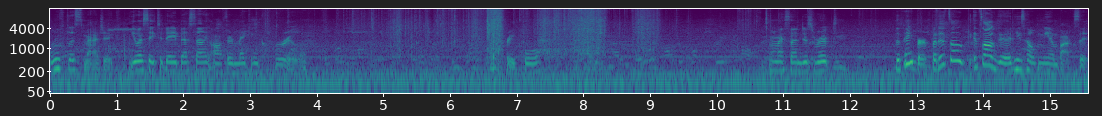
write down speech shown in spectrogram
Ruthless Magic. USA Today bestselling author Megan Crewe. That's pretty cool. And my son just ripped the paper, but it's all it's all good. He's helping me unbox it.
